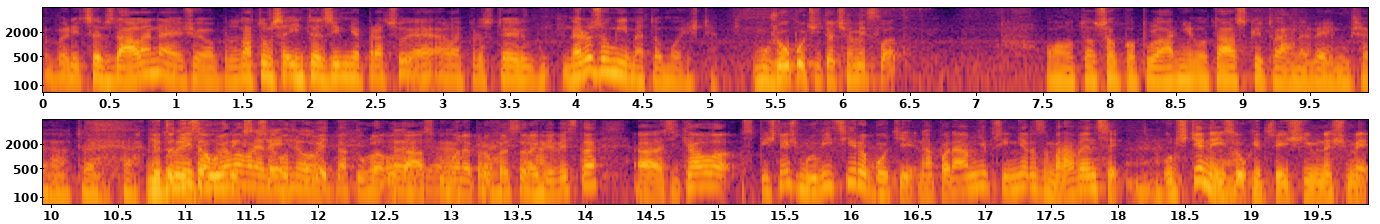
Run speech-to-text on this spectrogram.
velice vzdálené, že jo? Na tom se intenzivně pracuje, ale prostě nerozumíme tomu ještě. Můžou počítače myslet? O, to jsou populární otázky, to já nevím. Že to je, jako Mě totiž zaujala vaše odpověď na tuhle otázku, pane profesore, kdy vy jste eh, říkal, spíš než mluvící roboti, napadá mě příměr z mravenci. Určitě nejsou chytřejším než my,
